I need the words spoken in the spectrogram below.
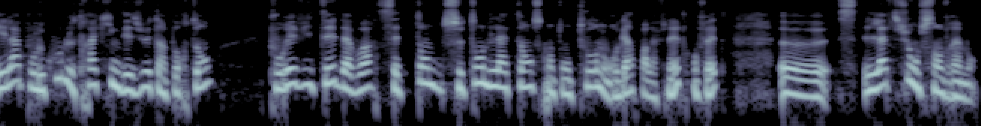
et là, pour le coup, le tracking des yeux est important pour éviter d'avoir ce temps de latence quand on tourne, on regarde par la fenêtre en fait. Euh, Là-dessus, on le sent vraiment.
